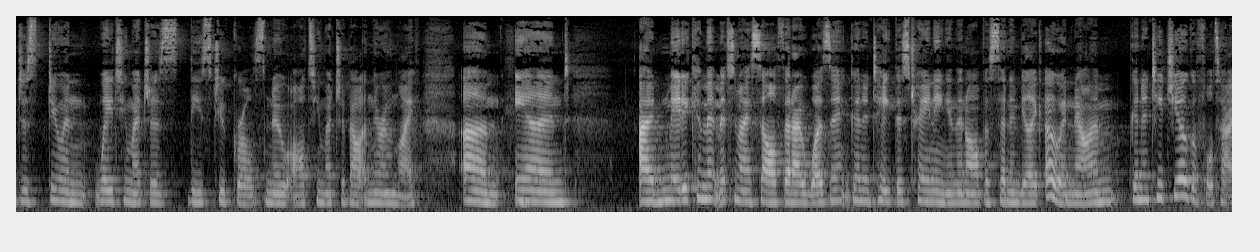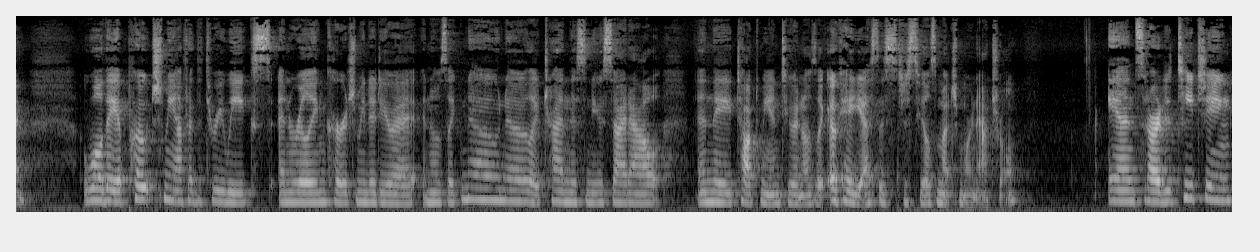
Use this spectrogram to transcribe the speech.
just doing way too much as these two girls know all too much about in their own life. Um, and I made a commitment to myself that I wasn't going to take this training and then all of a sudden be like, oh, and now I'm going to teach yoga full time. Well, they approached me after the three weeks and really encouraged me to do it. And I was like, no, no, like trying this new side out. And they talked me into it. And I was like, okay, yes, this just feels much more natural. And started teaching,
